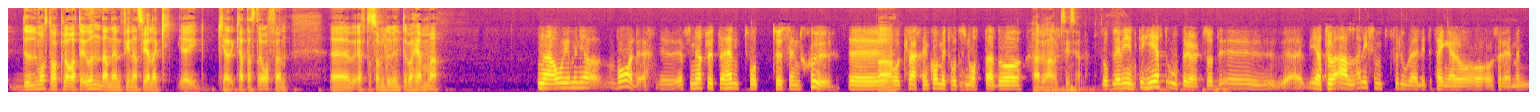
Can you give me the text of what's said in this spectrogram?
du måste ha klarat dig undan den finansiella eh, katastrofen eh, eftersom du inte var hemma. Nej, ja, men jag var det. Eftersom jag flyttade hem 2007 eh, ja. och kraschen kom i 2008. Då, ja, du hann precis hemma. Då blev vi inte helt oberört. Så eh, jag tror alla liksom förlorade lite pengar och, och, och sådär. Men,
